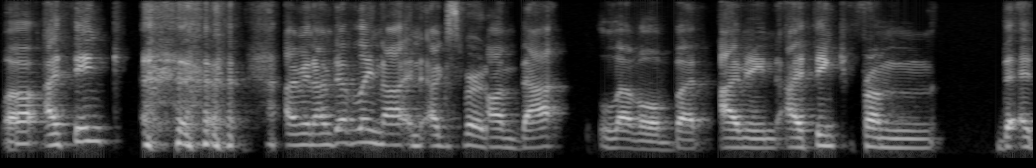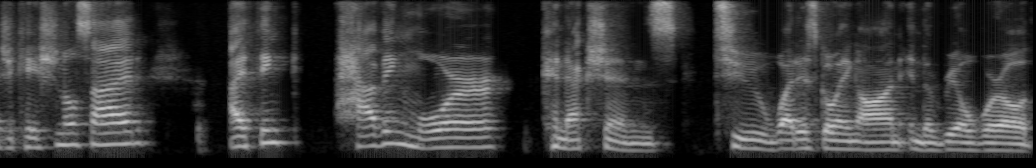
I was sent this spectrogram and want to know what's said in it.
Well, I think, I mean, I'm definitely not an expert on that level, but I mean, I think from the educational side, I think having more connections to what is going on in the real world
